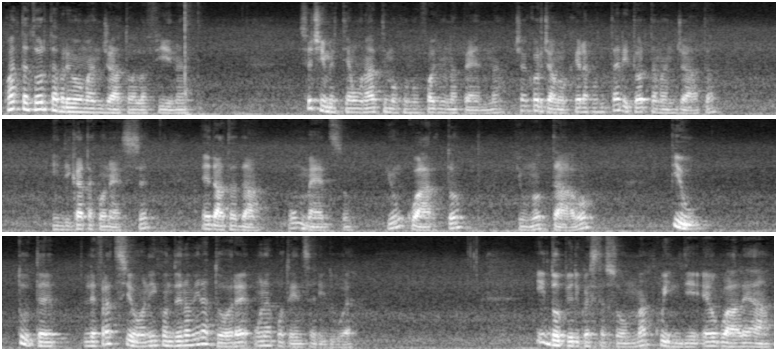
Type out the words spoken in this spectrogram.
Quanta torta avremo mangiato alla fine? Se ci mettiamo un attimo con un foglio e una penna, ci accorgiamo che la quantità di torta mangiata, indicata con S, è data da un mezzo più un quarto più un ottavo più tutte le frazioni con denominatore una potenza di 2. Il doppio di questa somma quindi è uguale a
